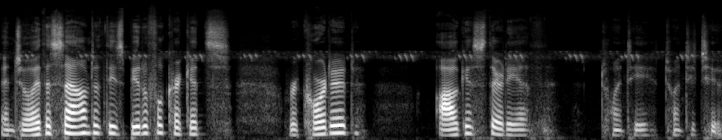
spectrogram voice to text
Enjoy the sound of these beautiful crickets, recorded August 30th, 2022.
